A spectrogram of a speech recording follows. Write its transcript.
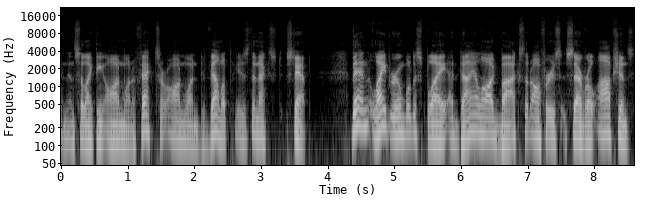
and then selecting ON1 Effects or ON1 Develop is the next step. Then Lightroom will display a dialog box that offers several options.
